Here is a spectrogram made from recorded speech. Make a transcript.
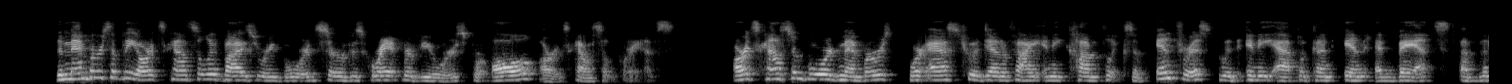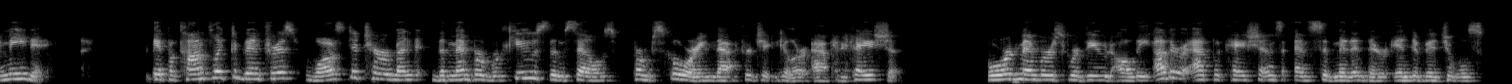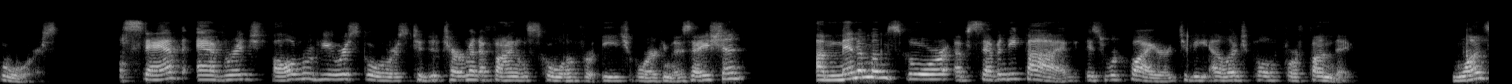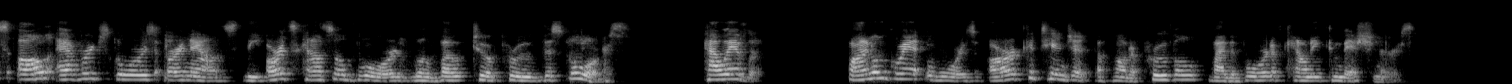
The members of the Arts Council Advisory Board serve as grant reviewers for all Arts Council grants. Arts Council Board members were asked to identify any conflicts of interest with any applicant in advance of the meeting. If a conflict of interest was determined, the member recused themselves from scoring that particular application. Board members reviewed all the other applications and submitted their individual scores. Staff averaged all reviewer scores to determine a final score for each organization. A minimum score of 75 is required to be eligible for funding. Once all average scores are announced, the Arts Council Board will vote to approve the scores. However, final grant awards are contingent upon approval by the Board of County Commissioners.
